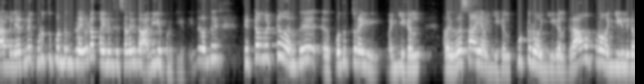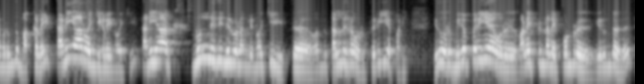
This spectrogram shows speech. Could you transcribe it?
தாங்கள் ஏற்கனவே கொடுத்து கொண்டிருந்ததை விட பதினஞ்சு சதவீதம் அதிகப்படுத்தியது. இது வந்து திட்டமிட்டு வந்து பொதுத்துறை வங்கிகள் அல்லது விவசாய வங்கிகள் கூட்டுறவு வங்கிகள் கிராமப்புற வங்கிகளிடமிருந்து மக்களை தனியார் வங்கிகளை நோக்கி தனியார் நுண்நிதி நிறுவனங்களை நோக்கி த- வந்து தள்ளுகிற ஒரு பெரிய பணி. இது ஒரு மிகப்பெரிய ஒரு வலைப்பின்னலை போன்று இருந்தது.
